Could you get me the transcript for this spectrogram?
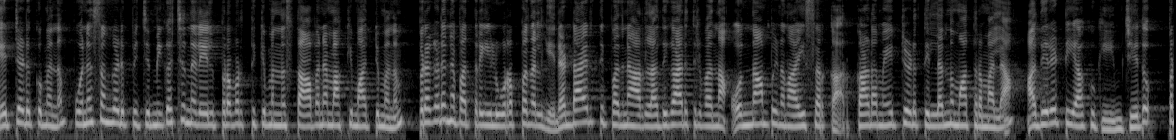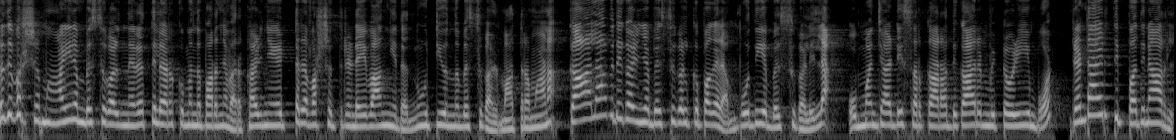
ഏറ്റെടുക്കുമെന്നും പുനഃസംഘടിപ്പിച്ച് മികച്ച നിലയിൽ പ്രവർത്തിക്കുമെന്ന് സ്ഥാപനമാക്കി മാറ്റുമെന്നും പ്രകടന പത്രികയിൽ ഉറപ്പ് നൽകി രണ്ടായിരത്തി പതിനാറിൽ അധികാരത്തിൽ വന്ന ഒന്നാം പിണറായി സർക്കാർ കടം ഏറ്റെടുത്തില്ലെന്ന് മാത്രമല്ല അതിരട്ടിയാക്കുകയും ചെയ്തു. പ്രതിവർഷം ആയിരം ബസ്സുകൾ നിരത്തിലിറക്കുമെന്ന് പറഞ്ഞവർ കഴിഞ്ഞ എട്ടര വർഷത്തിനിടെ വാങ്ങിയത് നൂറ്റിയൊന്ന് ബസ്സുകൾ മാത്രമാണ്. കാലാവധി കഴിഞ്ഞ ബസ്സുകൾക്ക് പകരം പുതിയ ബസ്സുകളില്ല. ഉമ്മൻചാണ്ടി സർക്കാർ അധികാരം വിട്ടൊഴിയുമ്പോൾ രണ്ടായിരത്തി പതിനാറിൽ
